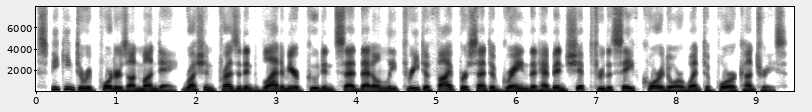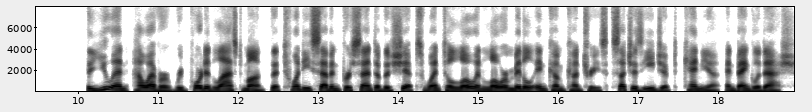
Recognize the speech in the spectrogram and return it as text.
Speaking to reporters on Monday, Russian President Vladimir Putin said that only 3 to 5% of grain that had been shipped through the safe corridor went to poorer countries. The UN, however, reported last month that 27% of the ships went to low and lower middle income countries, such as Egypt, Kenya, and Bangladesh.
